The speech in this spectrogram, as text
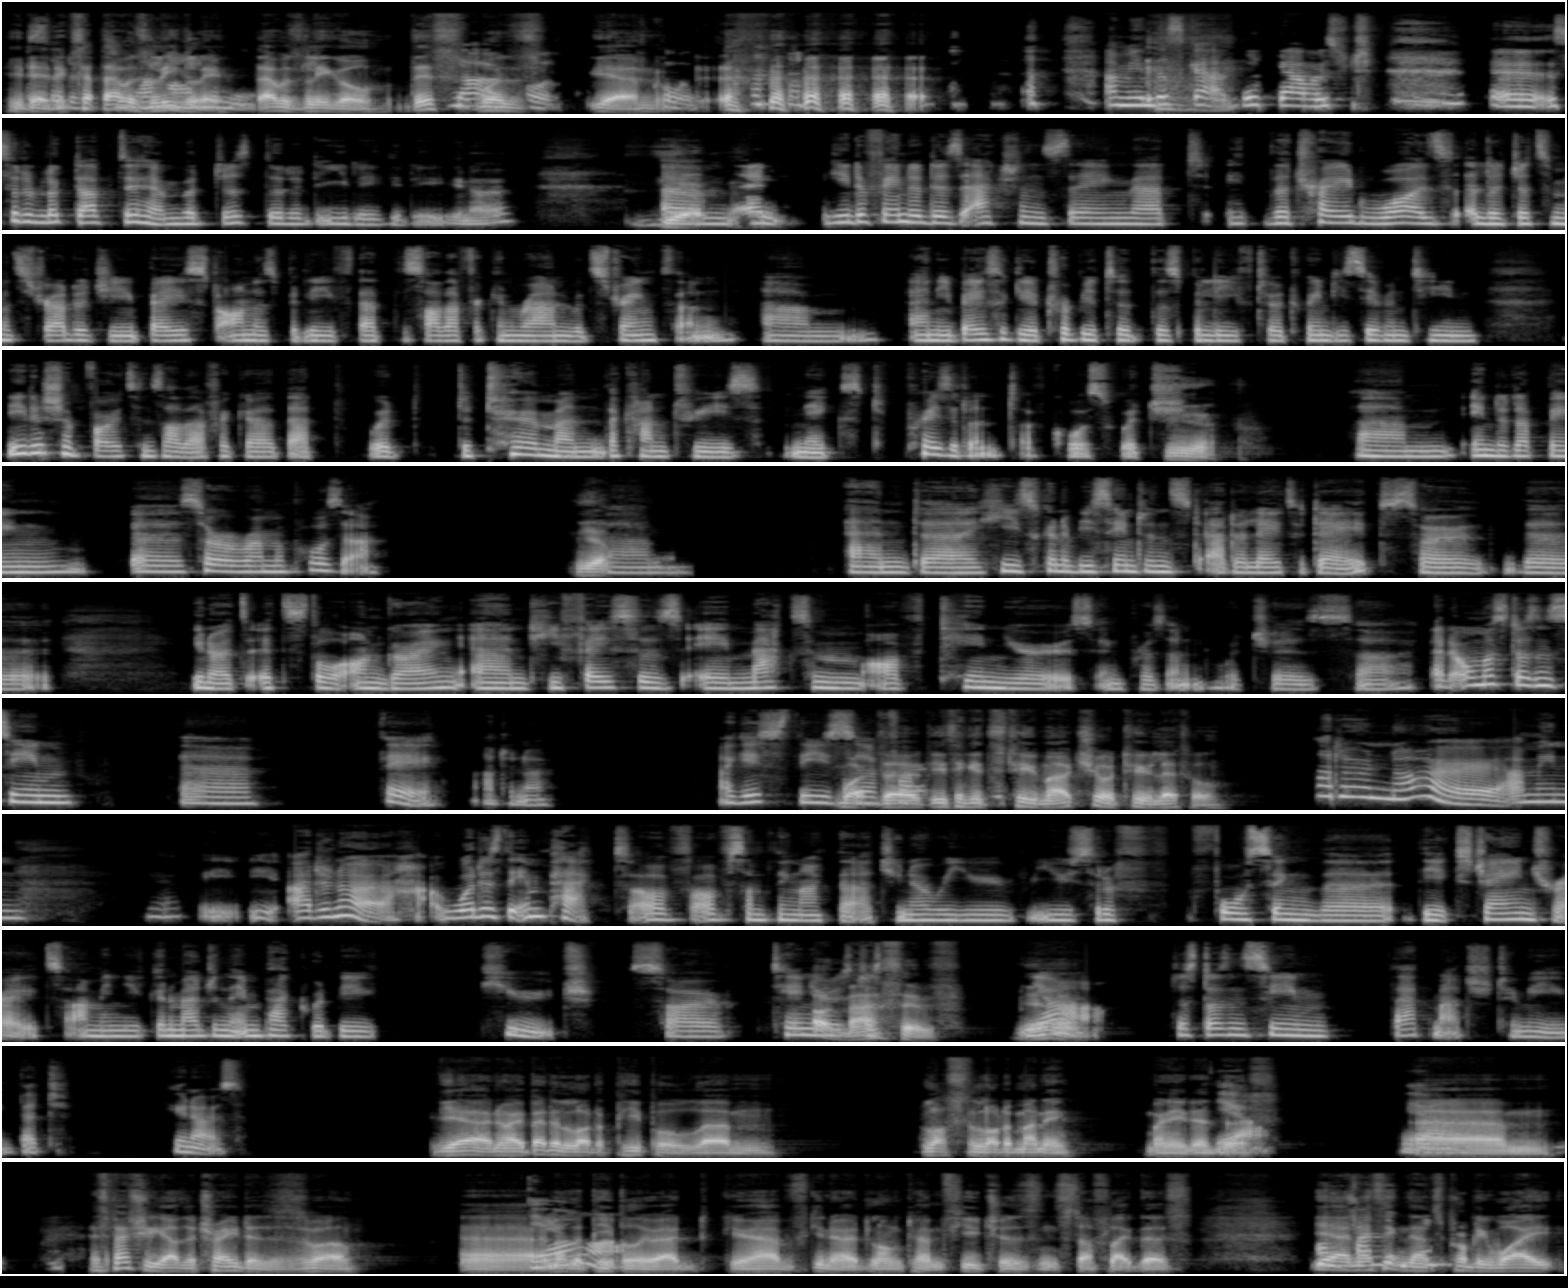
He did, except that was legally. That was legal. This no, was, yeah. I mean, this guy, this guy was uh, sort of looked up to him, but just did it illegally, you know. Yeah. Um, and he defended his actions, saying that the trade was a legitimate strategy based on his belief that the South African rand would strengthen. Um, and he basically attributed this belief to a 2017 leadership votes in South Africa that would determine the country's next president, of course, which yeah. um, ended up being uh, Cyril Ramaphosa. Yeah. Um, and uh, he's going to be sentenced at a later date. So the you know, it's, it's still ongoing and he faces a maximum of 10 years in prison, which is, uh, it almost doesn't seem, uh, fair. I don't know. I guess these, what, uh, the, do you think it's too much or too little? I don't know. I mean, I don't know. What is the impact of, of something like that? You know, where you, you sort of forcing the, the exchange rates. I mean, you can imagine the impact would be huge. So 10 years. Oh, massive. Just, yeah. yeah. Just doesn't seem that much to me, but who knows? Yeah, no, I bet a lot of people um, lost a lot of money when he did yeah. this. Yeah. Um, especially other traders as well. Uh, yeah. and other people who had who have you know long term futures and stuff like this. Yeah, and, and I think that's probably why.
